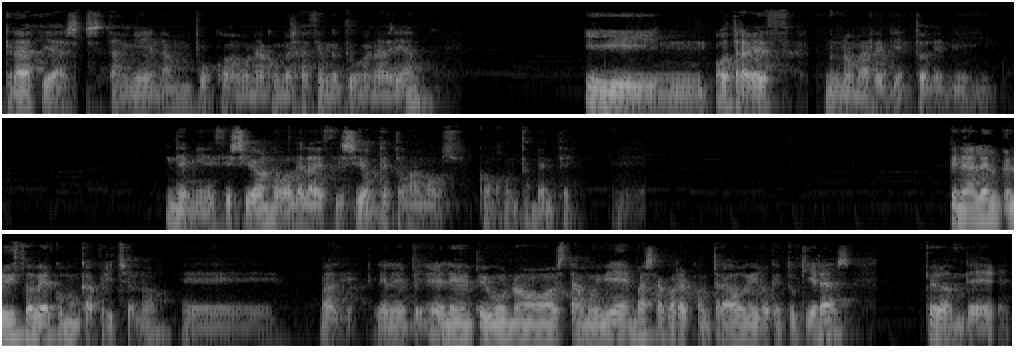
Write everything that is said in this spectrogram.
gracias también a un poco a una conversación que tuve con Adrián. Y otra vez no me arrepiento de mi de mi decisión o de la decisión que tomamos conjuntamente. Eh, al final él me lo hizo ver como un capricho, ¿no? Eh, vale, el, MP, 1 está muy bien, vas a correr contra Audi lo que tú quieras, pero donde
